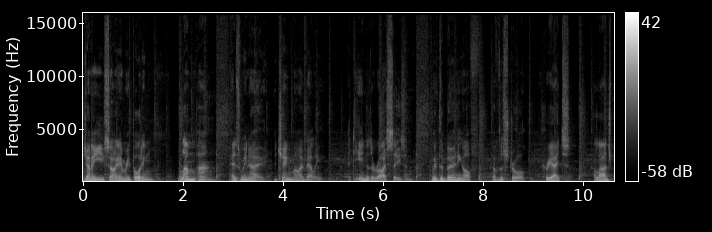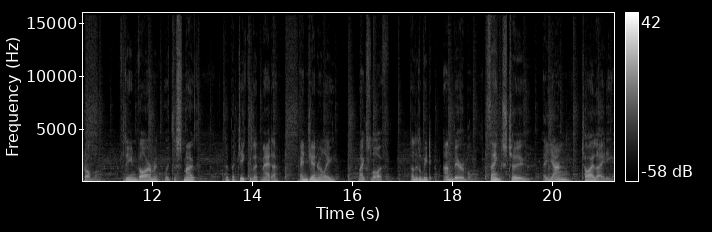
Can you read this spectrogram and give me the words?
Johnny Siam reporting Lampang. As we know, the Chiang Mai Valley, at the end of the rice season, with the burning off of the straw, creates a large problem for the environment with the smoke, the particulate matter, and generally makes life a little bit unbearable. Thanks to a young Thai lady,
